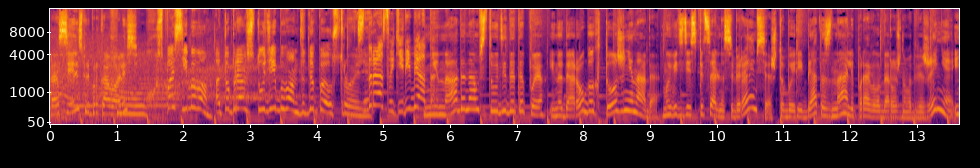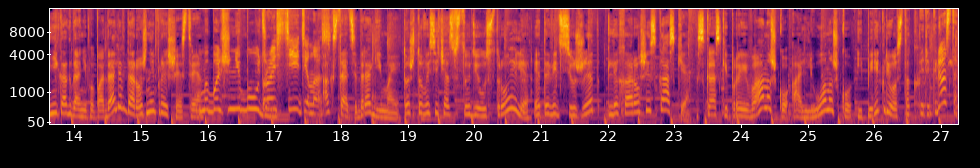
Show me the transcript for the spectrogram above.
Расселись, припарковались. Ух, спасибо вам А то прям в студии бы вам ДТП устроили Здравствуйте, ребята Не надо нам в студии ДТП. И на дорогах тоже не надо. Мы ведь здесь специально собираемся, чтобы ребята знали правила дорожного движения и никогда не попадали в дорожные происшествия. Мы больше не будем Простите нас А кстати, дорогие мои, то, что вы сейчас в студии устроили, это ведь сюжет для хорошей сказки. Сказки про Иванушку, Аленушку и Перекресток. Перекресток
